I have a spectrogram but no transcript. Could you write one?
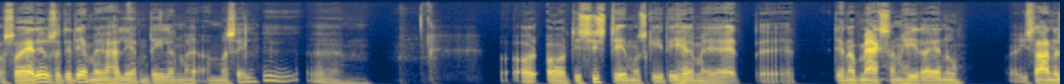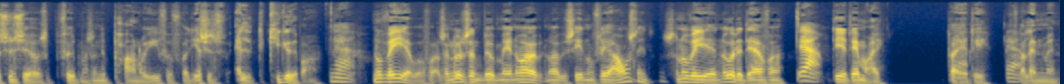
og så er det jo så det der med at have lært en del om mig, om mig selv. Mm. Øhm, og, og det sidste, det er måske det her med, at øh, den opmærksomhed, der er nu. I starten, der synes jeg jo, så følte mig sådan lidt paranoid for folk. Jeg synes, alt det kiggede bare. Ja, Nu ved jeg, hvorfor. Så nu er det sådan blevet med, nu har, nu har vi set nogle flere afsnit, så nu ved jeg, nu er det derfor. ja. Det er det er mig, der Ja. er det Ja. fra landmand.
